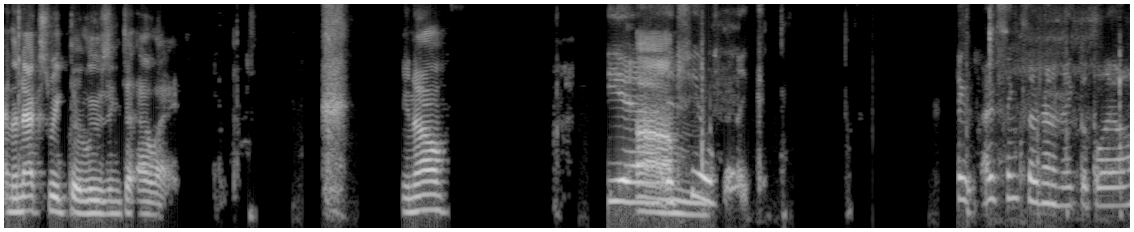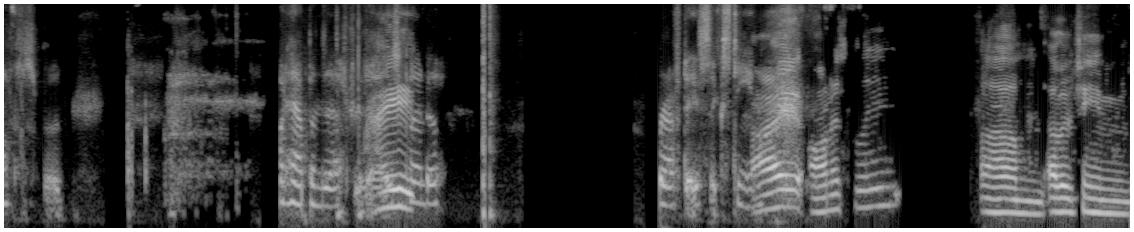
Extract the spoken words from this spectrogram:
and the next week they're losing to LA. You know? Yeah, Um, it feels like. I, I think they're gonna make the playoffs, but what happens after that is I- kind of draft day sixteen. I honestly, um, other team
